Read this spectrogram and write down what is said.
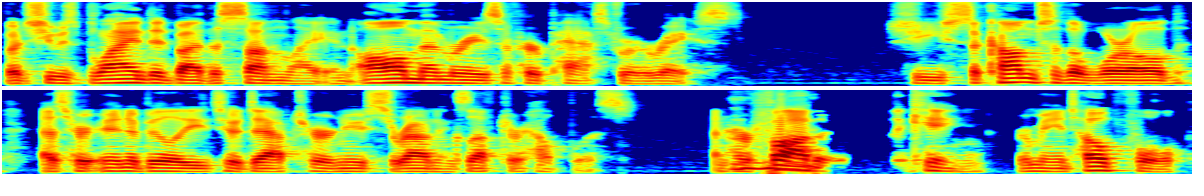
But she was blinded by the sunlight, and all memories of her past were erased. She succumbed to the world as her inability to adapt to her new surroundings left her helpless. And her Mhm. father, the king, remained hopeful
